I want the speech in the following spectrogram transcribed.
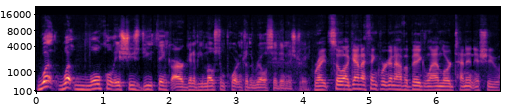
What what local issues do you think are going to be most important to the real estate industry? Right. So again, I think we're going to have a big landlord-tenant issue.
